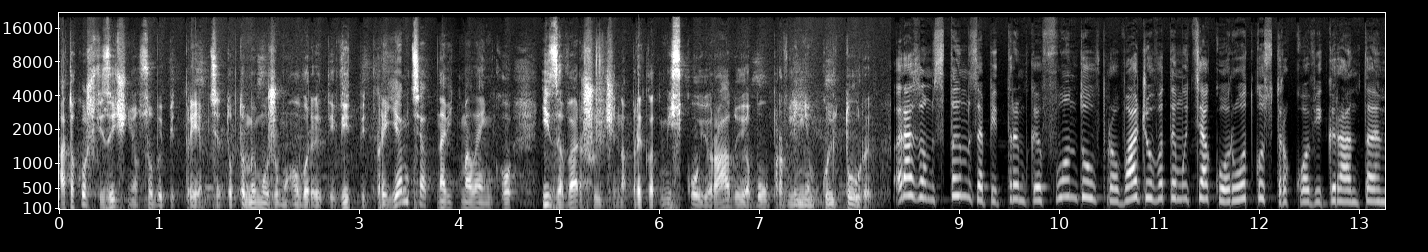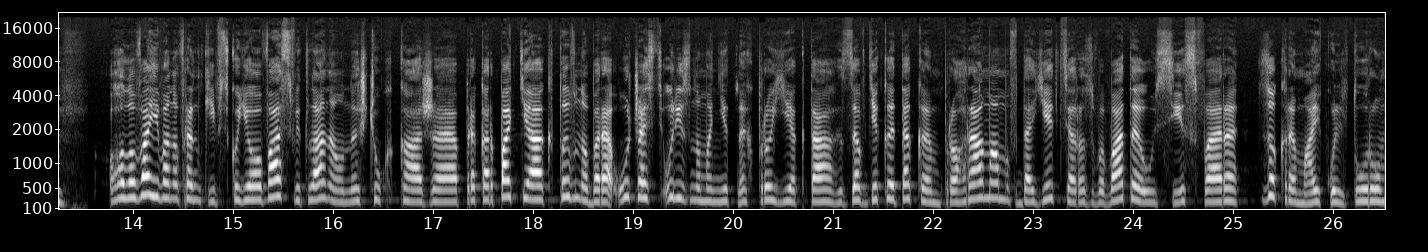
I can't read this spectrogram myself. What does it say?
а також фізичні особи-підприємці. Тобто ми можемо говорити від підприємця, навіть маленького, і завершуючи, наприклад, міською радою або управлінням культури. Разом з тим, за підтримки фонду впроваджуватимуться короткострокові гранти. Голова Івано-Франківської ОВА Світлана Онищук каже, Прикарпаття активно бере участь у різноманітних проєктах. Завдяки таким програмам вдається розвивати усі сфери, зокрема й культуру.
